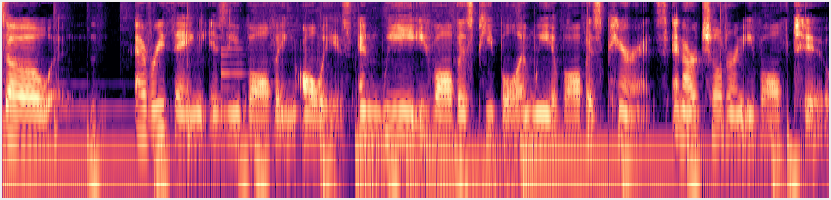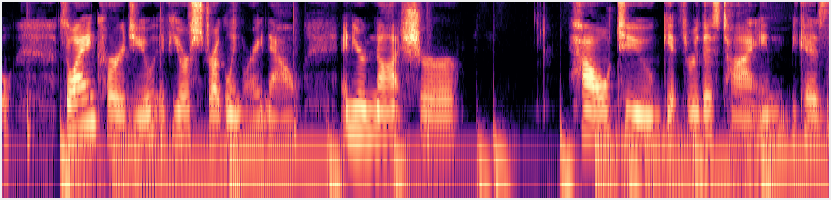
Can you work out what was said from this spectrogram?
So everything is evolving always, and we evolve as people and we evolve as parents, and our children evolve too. So I encourage you if you're struggling right now and you're not sure how to get through this time because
